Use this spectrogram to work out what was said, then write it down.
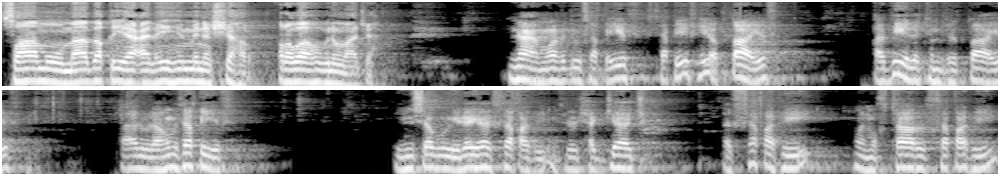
صاموا ما بقي عليهم من الشهر. رواه ابن ماجه. نعم وفد ثقيف. ثقيف هي الطائف. قبيلة في الطائف. قالوا لهم ثقيف. ينسب إليها الثقفي مثل الحجاج. الثقفي والمختار الثقفي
